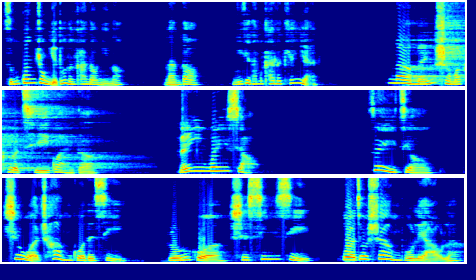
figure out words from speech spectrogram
怎么观众也都能看到你呢？难道？你给他们开了天眼，那没什么可奇怪的。梅英微笑。醉酒是我唱过的戏，如果是新戏，我就上不了了。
